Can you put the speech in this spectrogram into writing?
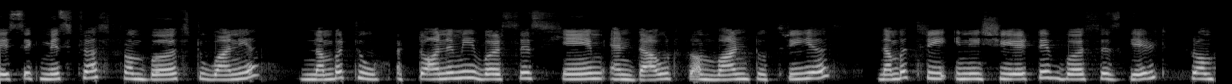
basic mistrust from birth to 1 year. Number 2, autonomy versus shame and doubt from 1 to 3 years. Number 3, initiative versus guilt from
